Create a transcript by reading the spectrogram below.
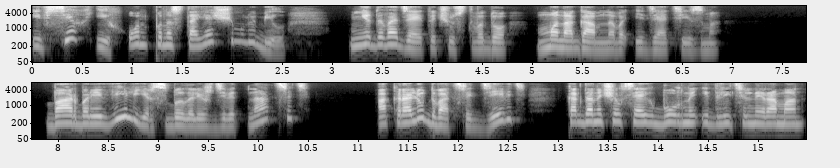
И всех их он по-настоящему любил, не доводя это чувство до моногамного идиотизма. Барбаре Вильерс было лишь девятнадцать, а королю двадцать девять, когда начался их бурный и длительный роман.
